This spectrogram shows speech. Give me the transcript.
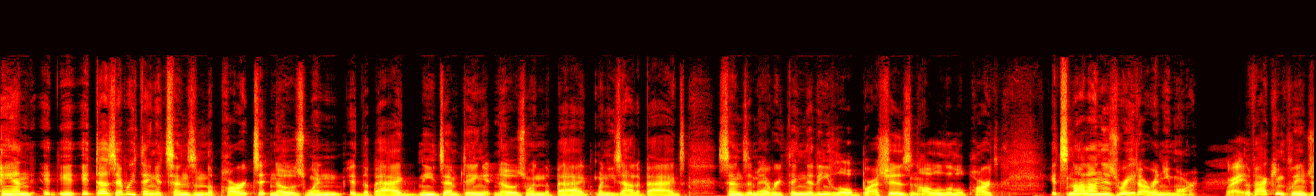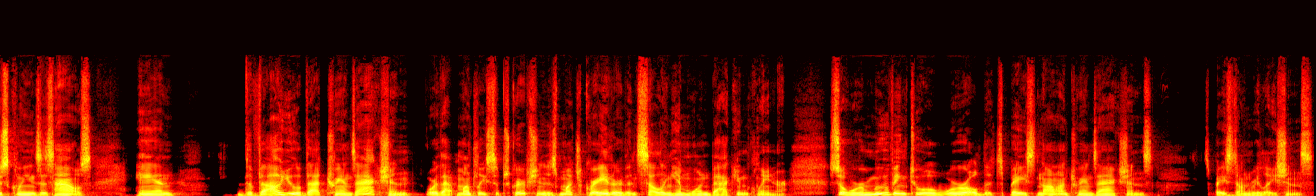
and it, it, it does everything. It sends him the parts. It knows when the bag needs emptying. It knows when the bag when he's out of bags. Sends him everything that he little brushes and all the little parts. It's not on his radar anymore. Right. The vacuum cleaner just cleans his house. And the value of that transaction or that monthly subscription is much greater than selling him one vacuum cleaner. So we're moving to a world that's based not on transactions, it's based on relations.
